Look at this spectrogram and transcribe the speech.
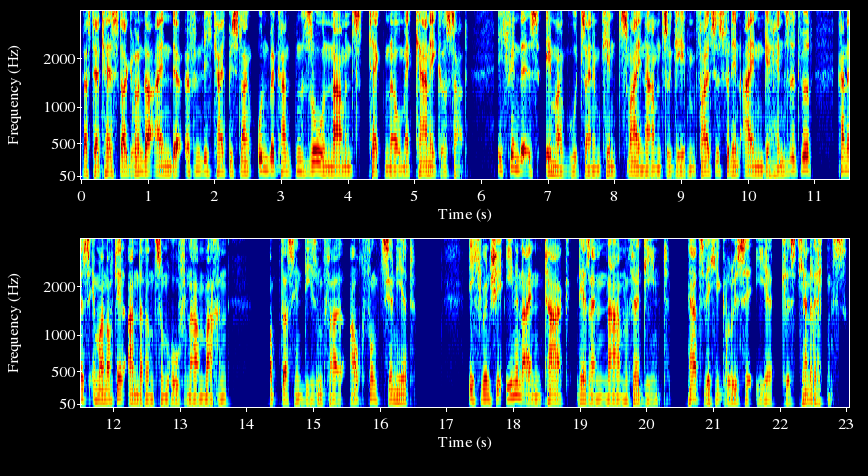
dass der Tesla-Gründer einen der Öffentlichkeit bislang unbekannten Sohn namens Techno Mechanicus hat. Ich finde es immer gut, seinem Kind zwei Namen zu geben. Falls es für den einen gehänselt wird, kann es immer noch den anderen zum Rufnamen machen. Ob das in diesem Fall auch funktioniert? Ich wünsche Ihnen einen Tag, der seinen Namen verdient. Herzliche Grüße, Ihr Christian Rickens.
